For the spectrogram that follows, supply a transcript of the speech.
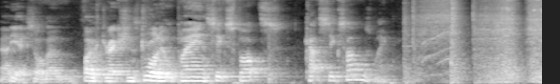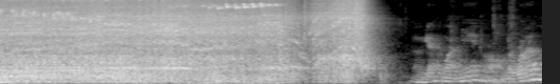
uh, uh, yeah, so um, both directions, draw a little plan, six spots, cut six holes, mate. There we go, one here, on the rail.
